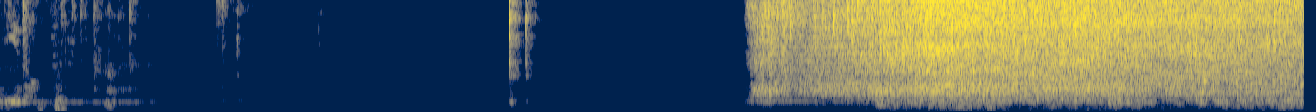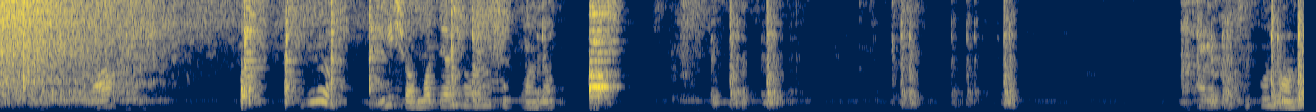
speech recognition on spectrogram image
দিয়ে সম্বাদ দেওয়ার সময় খুব ভালো আরও কিছুক্ষণ হবে?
